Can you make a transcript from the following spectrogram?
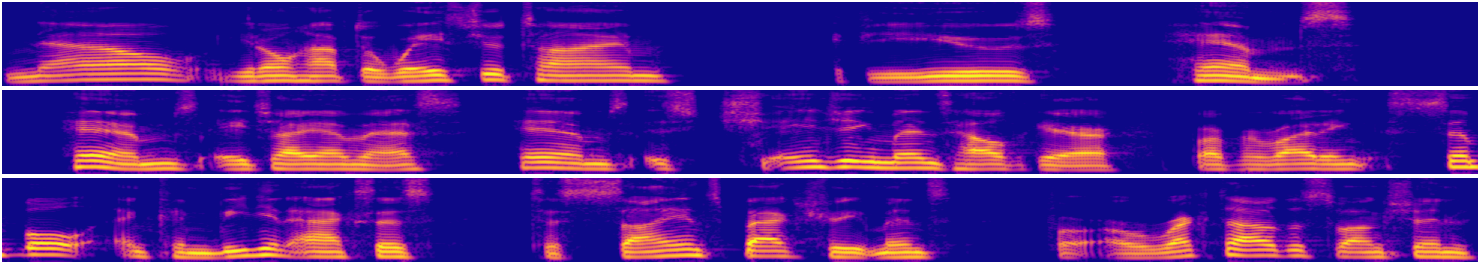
now you don't have to waste your time if you use HIMS. HIMS, H I M S, HIMS is changing men's healthcare by providing simple and convenient access to science backed treatments for erectile dysfunction,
